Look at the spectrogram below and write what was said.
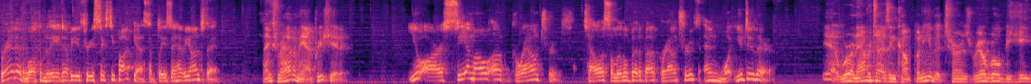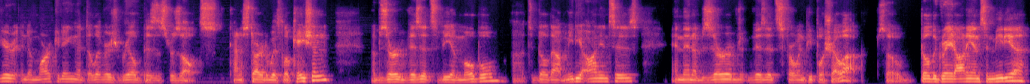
Brandon, welcome to the AW360 podcast. I'm pleased to have you on today. Thanks for having me. I appreciate it. You are CMO of Ground Truth. Tell us a little bit about Ground Truth and what you do there. Yeah, we're an advertising company that turns real world behavior into marketing that delivers real business results. Kind of started with location, observed visits via mobile uh, to build out media audiences, and then observed visits for when people show up. So build a great audience in media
